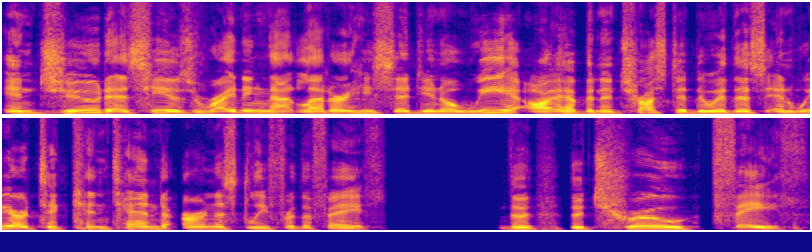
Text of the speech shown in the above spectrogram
in Jude, as he is writing that letter, he said, You know, we have been entrusted with this and we are to contend earnestly for the faith, the, the true faith.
